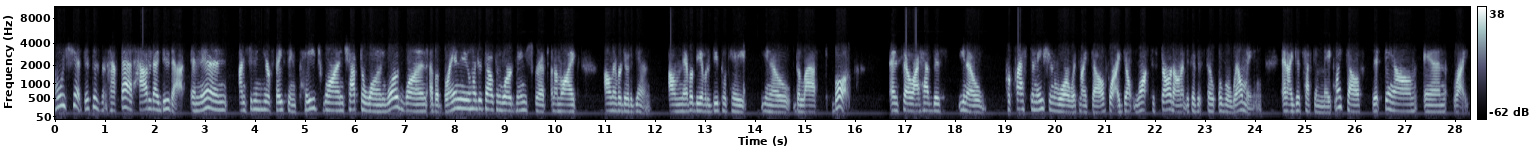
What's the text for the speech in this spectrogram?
holy shit, this isn't half bad. How did I do that? And then I'm sitting here facing page one, chapter one, word one of a brand new 100,000 word manuscript, and I'm like, I'll never do it again. I'll never be able to duplicate, you know, the last book. And so I have this, you know, procrastination war with myself where I don't want to start on it because it's so overwhelming. And I just have to make myself sit down and write.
